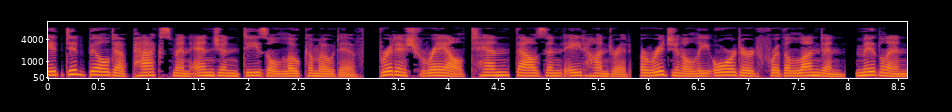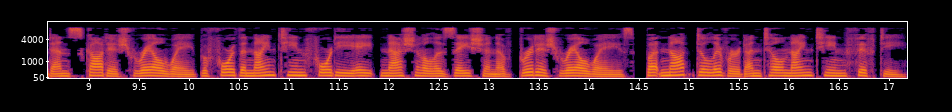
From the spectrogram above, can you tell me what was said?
It did build a Paxman engine diesel locomotive, British Rail 10800, originally ordered for the London, Midland and Scottish Railway before the 1948 nationalisation of British Railways, but not delivered until 1950.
